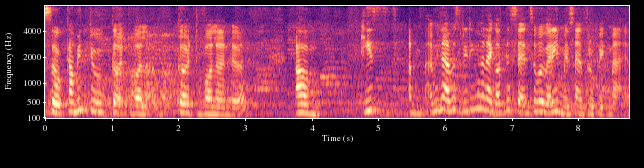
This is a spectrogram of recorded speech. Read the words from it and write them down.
so coming to Kurt, Vol- Kurt Wallander, um, he's, um, I mean, I was reading him and I got the sense of a very misanthropic man.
